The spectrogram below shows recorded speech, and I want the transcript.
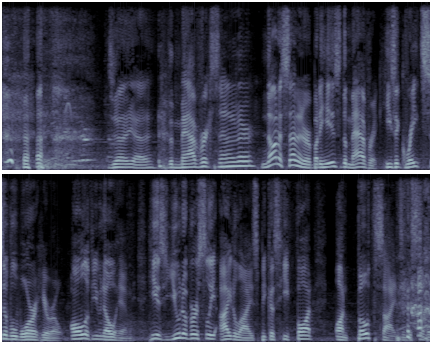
yeah. The Maverick Senator. Not a senator, but he is the Maverick. He's a great Civil War hero. All of you know him. He is universally idolized because he fought on both sides of the Civil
